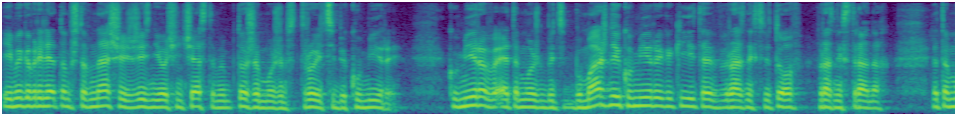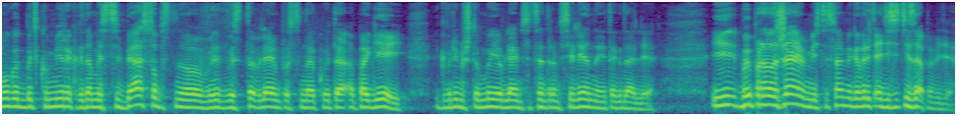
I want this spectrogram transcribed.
И мы говорили о том, что в нашей жизни очень часто мы тоже можем строить себе кумиры. Кумиров – это, может быть, бумажные кумиры какие-то разных цветов в разных странах. Это могут быть кумиры, когда мы себя, собственно, выставляем просто на какой-то апогей и говорим, что мы являемся центром Вселенной и так далее. И мы продолжаем вместе с вами говорить о десяти заповедях.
